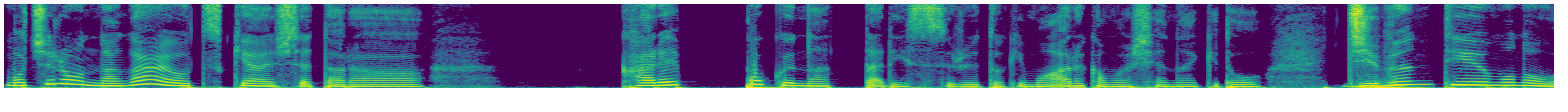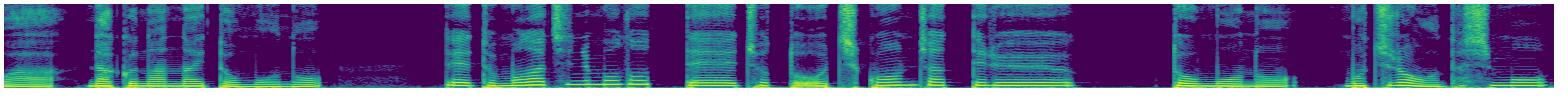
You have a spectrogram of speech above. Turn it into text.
もちろん長いお付き合いしてたら彼っぽくなったりする時もあるかもしれないけど自分っていうものはなくならないと思うの。で友達に戻ってちょっと落ち込んじゃってると思うの。もちろん私も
